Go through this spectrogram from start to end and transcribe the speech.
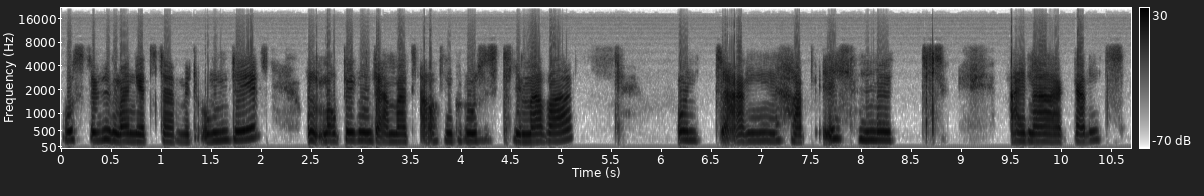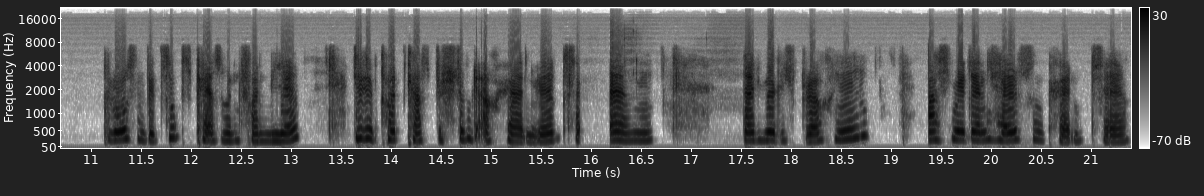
wusste, wie man jetzt damit umgeht und Mobbing damals auch ein großes Thema war. Und dann habe ich mit einer ganz großen Bezugsperson von mir, die den Podcast bestimmt auch hören wird, ähm, darüber gesprochen, was mir denn helfen könnte.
